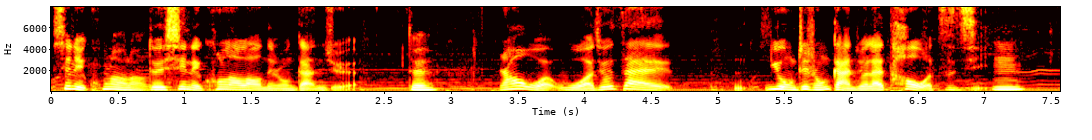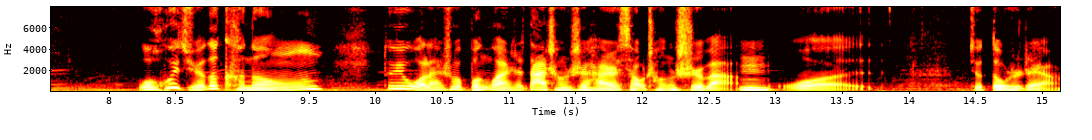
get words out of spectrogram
心里空落落。对，心里空落落那种感觉。对，然后我我就在用这种感觉来套我自己，嗯我会觉得可能对于我来说，甭管是大城市还是小城市吧，嗯我就都是这样。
